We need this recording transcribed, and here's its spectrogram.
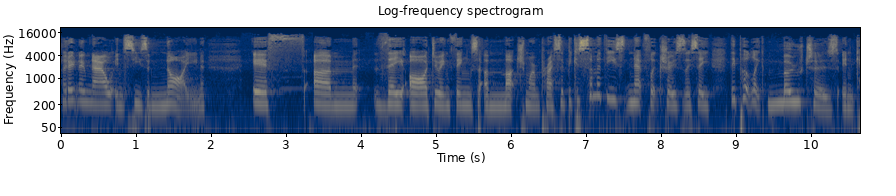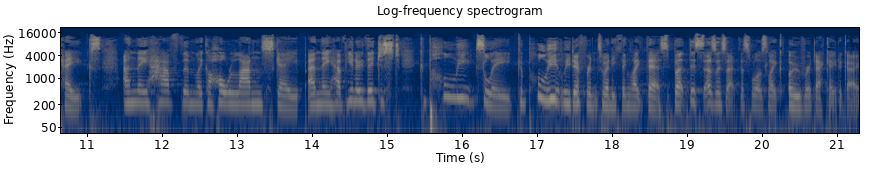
I don't know now in season nine if um, they are doing things that are much more impressive because some of these Netflix shows, as I say, they put like motors in cakes and they have them like a whole landscape and they have, you know, they're just completely, completely different to anything like this. But this, as I said, this was like over a decade ago.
